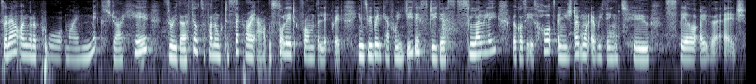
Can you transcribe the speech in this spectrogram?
So now I'm going to pour my mixture here through the filter funnel to separate out the solid from the liquid. You need to be really careful when you do this. Do this slowly because it is hot and you just don't want everything to spill over the edge.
